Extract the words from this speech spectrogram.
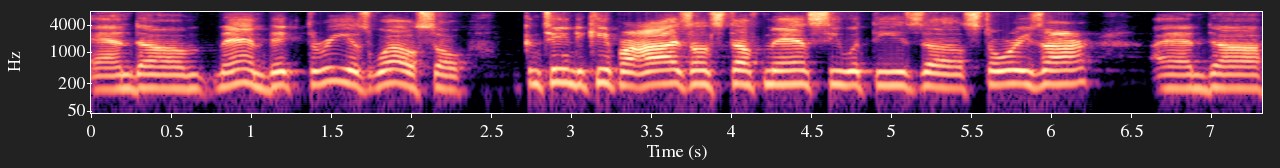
and um, man, big three as well. So we'll continue to keep our eyes on stuff, man. See what these uh, stories are, and uh,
